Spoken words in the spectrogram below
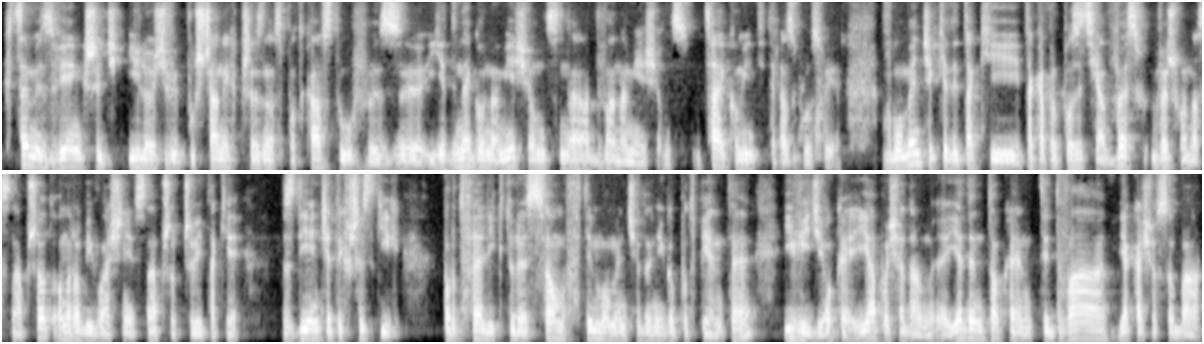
chcemy zwiększyć ilość wypuszczanych przez nas podcastów z jednego na miesiąc na dwa na miesiąc. Całe community teraz głosuje. W momencie, kiedy taki, taka propozycja wes, weszła na snapshot, on robi właśnie snapshot, czyli takie zdjęcie tych wszystkich portfeli, które są w tym momencie do niego podpięte i widzi, ok, ja posiadam jeden token, ty dwa, jakaś osoba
